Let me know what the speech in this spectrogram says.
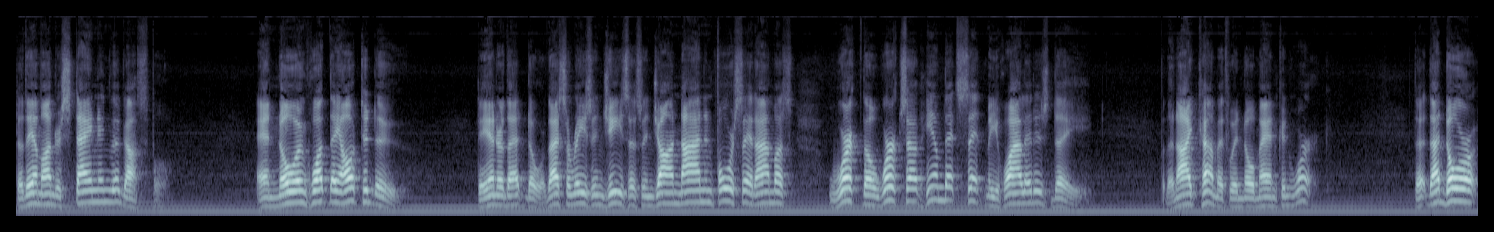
to them understanding the gospel and knowing what they ought to do to enter that door. That's the reason Jesus in John 9 and 4 said, I must work the works of him that sent me while it is day. For the night cometh when no man can work. That, that door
